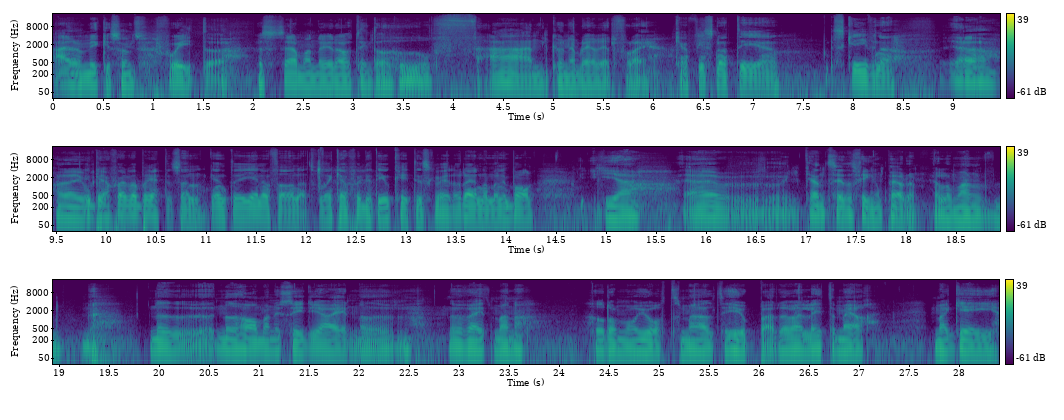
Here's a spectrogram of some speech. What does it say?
nej, det är mycket sånt skit. Och, så ser man det idag och tänkte hur fan kunde jag bli rädd för det? Kanske finns något i eh, det skrivna. Ja, det är ju I kanske. själva berättelsen, inte genomförandet. För man kanske är lite okritisk vad gäller det när man är barn. Ja, jag kan inte sätta finger på det. Eller man... Nu, nu har man ju CGI. Nu, nu vet man hur de har gjort med alltihopa. Det var lite mer magi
